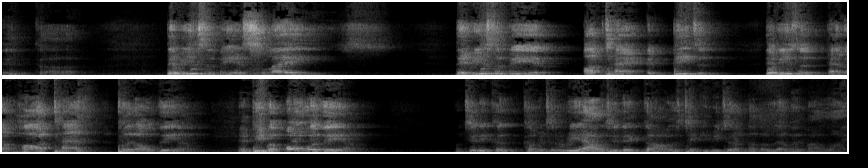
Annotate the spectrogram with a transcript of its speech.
God. They were used to being slaves. They were used to being attacked and beaten. They were used to having a hard task put on them and people over them until they could come into the reality that God is taking me to another level in my life.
